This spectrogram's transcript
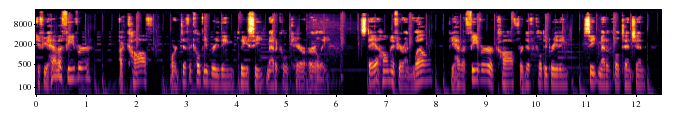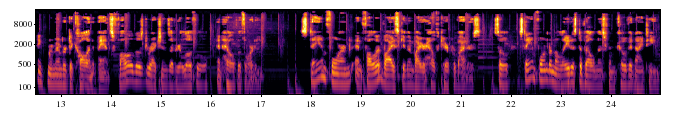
If you have a fever, a cough, or difficulty breathing, please seek medical care early. Stay at home if you're unwell. If you have a fever or cough or difficulty breathing, seek medical attention and remember to call in advance. Follow those directions of your local and health authority. Stay informed and follow advice given by your healthcare providers. So, stay informed on the latest developments from COVID 19.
